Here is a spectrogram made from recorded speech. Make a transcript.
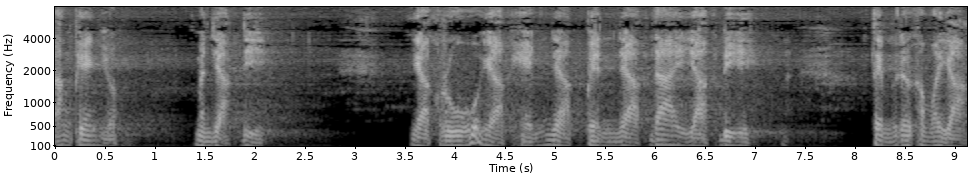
นั่งเพ่งอยู่ มันอยากดี อยากรู้ อยากเห็น อยากเป็น อยากได้ อยากดี เต็มไปด้วยคำว่าอยาก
